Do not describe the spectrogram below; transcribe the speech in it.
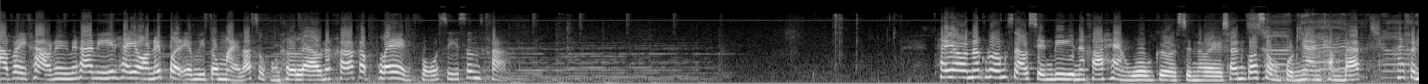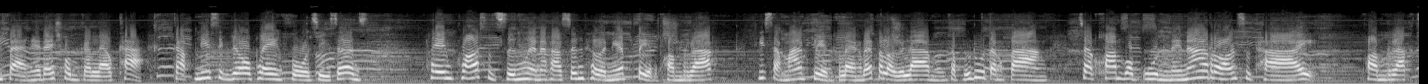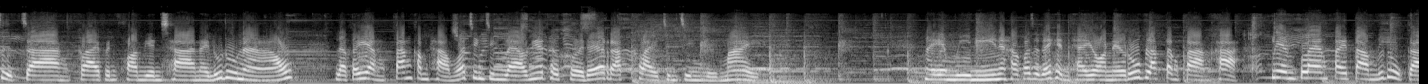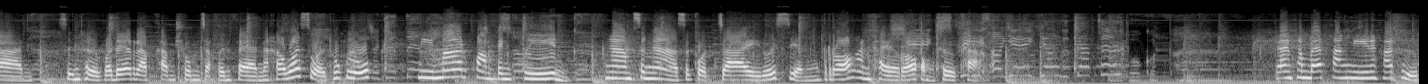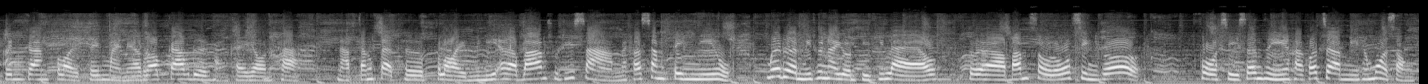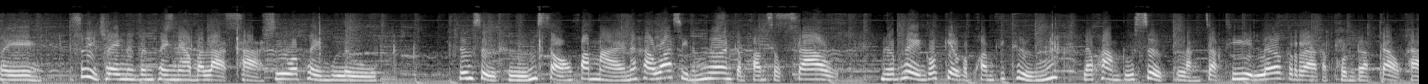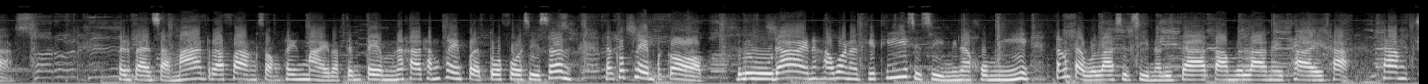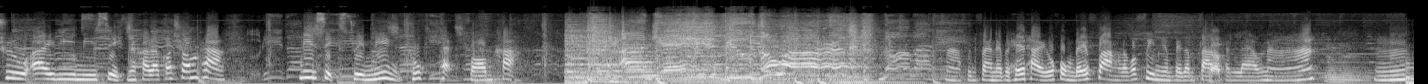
อ่าไปอีกข่าวหนึ่งนะคะนี้แทยอนได้เปิด MV ตัวใหม่ล่าสุดของเธอแล้วนะคะ กับเพลง Four Seasons ค่ะแทยอนนักร้องสาวเสียงดีนะคะ แห่งวง Girl Generation ก็ส่งผลงานคัมแบ็กให้แฟนๆได้ชมกันแล้วค่ะ กับมิวสิกวิดีโอเพลง Four Seasons เพลงเพราะสุดซึ้งเลยนะคะ ซึ่งเธอเนี่ยเปรียบความรักที่สามารถเปลี่ยนแปลงได้ตลอดเวลาเหมือนกับฤดูต่างๆ จากความอบอุ่นในหน้าร้อนสุดท้าย ความรักจืดจาง กลายเป็นความเย็นชาในฤดูหนาว แล้วก็ยังตั้งคำถามว่าจริง ๆ แล้วเนี่ยเธอเคยได้รักใครจริง ๆ หรือไม่ ใน MV นี้นะคะก็จะได้เห็นไทยอนในรูปลักษณ์ต่างๆ ค่ะ เปลี่ยนแปลงไปตามฤดูกาลซึ่งเธอก็ได้รับคำชมจากแฟนๆนะคะ ว่าสวยทุกลุกมีมาดความเป็นควีนงามสง่าสะกดใจด้วยเสียงร้องอันไพเราะของเธอค่ะ การคัมแบ็กครั้งนี้นะคะ ถือเป็นการปล่อยเพลงใหม่ในรอบ 9 เดือนของแทยอนค่ะ นับตั้งแต่เธอปล่อยมินิอัลบั้มชุดที่ 3 นะคะ Something New เมื่อเดือนมิถุนายนปีที่แล้ว โดยอัลบั้มโซโล่ซิงเกิล Four Seasons นี้นะคะก็จะมีทั้งหมด 2 เพลง ซึ่งอีกเพลงหนึ่งเป็นเพลงแนวบัลลาดค่ะ ชื่อว่าเพลง Blue ซึ่งสื่อถึง 2 ความหมายนะคะว่าสีน้ำเงินกับความโศกเศร้า เนื้อเพลงก็เกี่ยวกับความคิดถึง และความรู้สึกหลังจากที่เลิกรากับคนรักเก่าค่ะแฟนๆ สามารถรับฟัง 2 เพลงใหม่แบบเต็มๆ นะคะ ทั้งเพลงเปิดตัว Four Season แล้วก็เพลงประกอบ Blue ได้นะคะ วันอาทิตย์ที่ 24 มีนาคมนี้ ตั้งแต่เวลา 14 นาฬิกาตามเวลาในไทยค่ะ ทาง True ID Music นะคะ แล้วก็ช่องทาง Music Streaming ทุกแพลตฟอร์มค่ะ อ่าเป็นแฟนในประเทศไทยก็คงได้ฟังแล้วก็ฟินกันไปตามๆกันแล้วนะ อืมอืม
